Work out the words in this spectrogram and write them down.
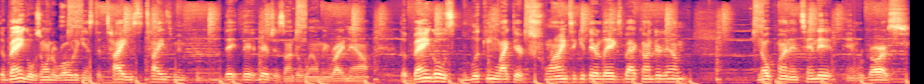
The Bengals on the road against the Titans. The Titans been they, they're, they're just underwhelming right now. The Bengals looking like they're trying to get their legs back under them. No pun intended in regards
